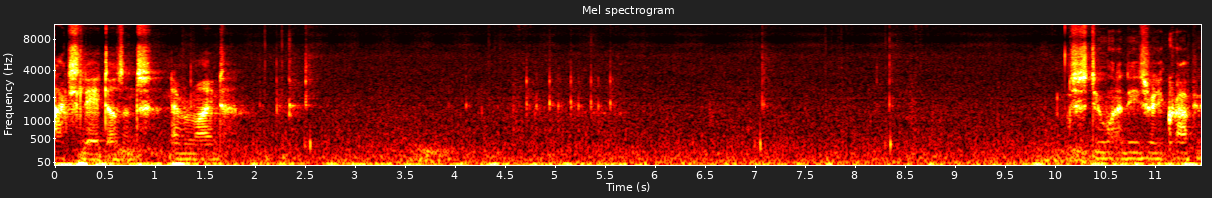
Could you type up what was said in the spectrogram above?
Actually, it doesn't. Never mind. Just do one of these really crappy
